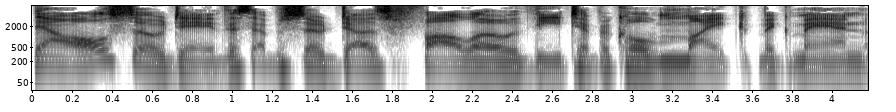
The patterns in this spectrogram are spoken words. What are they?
Now, also, Dave, this episode does follow the typical Mike McMahan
